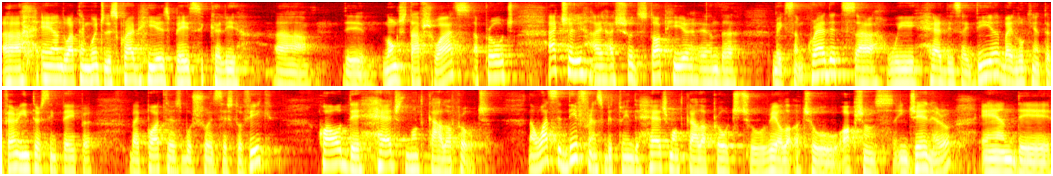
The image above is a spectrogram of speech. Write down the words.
Uh, and what I'm going to describe here is basically uh, the Longstaff-Schwartz approach. Actually, I, I, should stop here and uh, make some credits. we had this idea by looking at a very interesting paper by Potters, Bouchaud, and Sestovic called the hedged Monte Carlo approach. Now, what's the difference between the hedged Monte Carlo approach to, real, uh, to options in general and the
